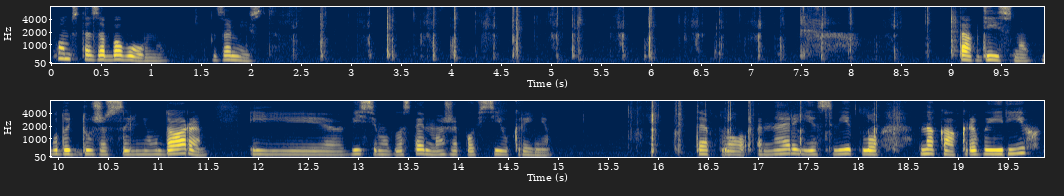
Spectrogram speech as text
Помста за бавовну, за міст. Так, дійсно, будуть дуже сильні удари і вісім областей майже по всій Україні. Тепло енергії, світло, нака, Кривий Ріг,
